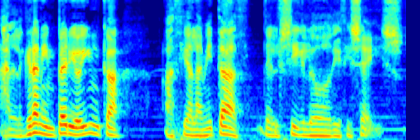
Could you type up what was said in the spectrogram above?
al gran imperio inca hacia la mitad del siglo XVI.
